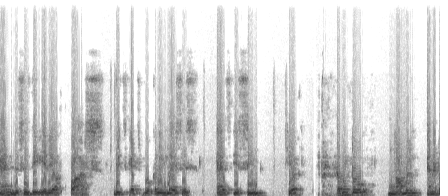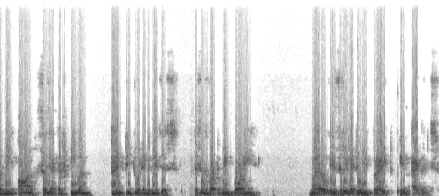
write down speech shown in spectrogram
And this is the area of pars which gets broken in lysis as is seen here. Coming to normal anatomy on sagittal T1 and T2 at images. This is vertebral body. Marrow is relatively bright in adults.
